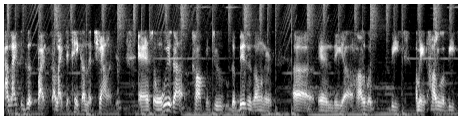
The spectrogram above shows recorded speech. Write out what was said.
I like the good fights. I like to take on the challenges. And so when we was out talking to the business owners uh, in the uh, Hollywood Beach, I mean Hollywood Beach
